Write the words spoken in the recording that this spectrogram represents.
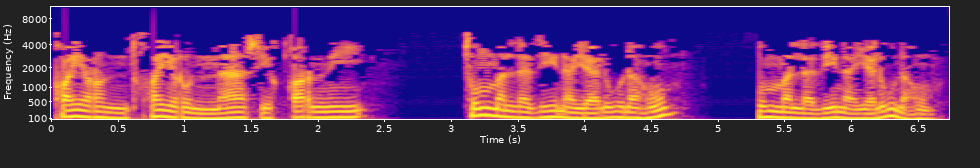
khairun khairun nasi qarni, thumma alladhina yalunahum, thumma alladhina yalunahum.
